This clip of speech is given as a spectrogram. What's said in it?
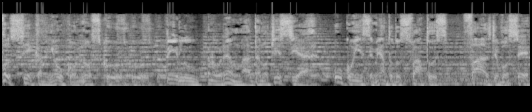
Você caminhou conosco pelo panorama da notícia. O conhecimento dos fatos faz de você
